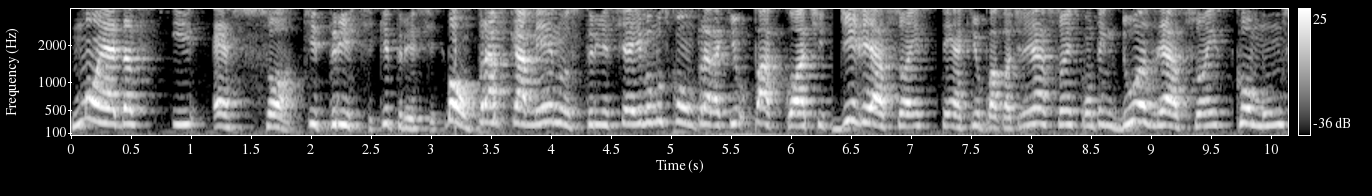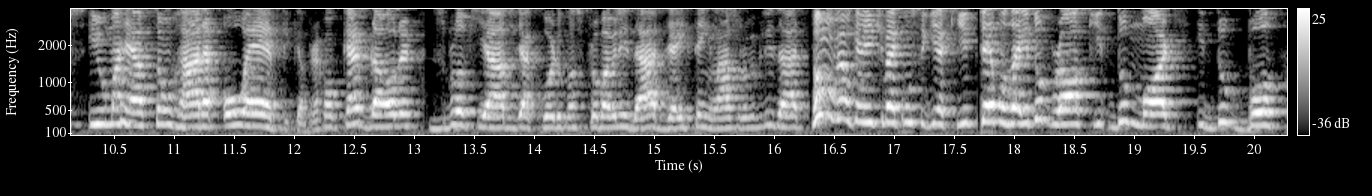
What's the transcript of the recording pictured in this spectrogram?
moedas e é só. Que triste, que triste. Bom, pra ficar menos triste aí, vamos comprar aqui o pacote de reações. Tem aqui o pacote de reações, contém duas reações comuns e uma reação rara ou épica Pra qualquer Brawler desbloqueado de acordo com as probabilidades E aí tem lá as probabilidades. Vamos ver o que a gente vai conseguir aqui. Temos aí do Brock, do Mortis e do Bo.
